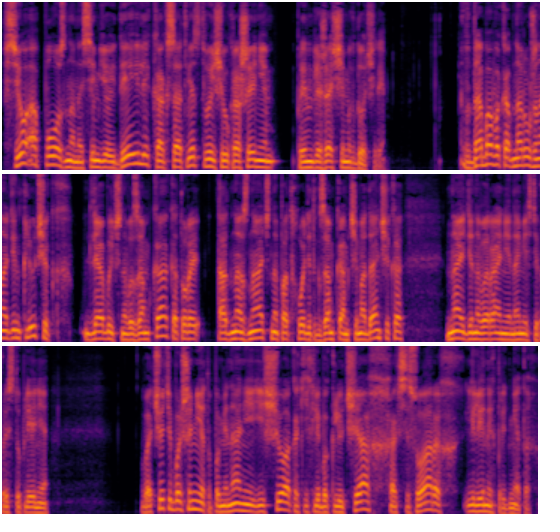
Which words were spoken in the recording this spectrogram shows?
Все опознано семьей Дейли как соответствующее украшением, принадлежащим их дочери. Вдобавок обнаружен один ключик для обычного замка, который однозначно подходит к замкам чемоданчика, найденного ранее на месте преступления. В отчете больше нет упоминаний еще о каких-либо ключах, аксессуарах или иных предметах.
